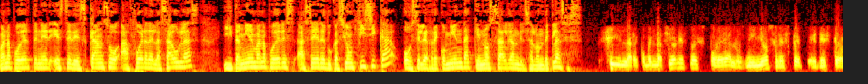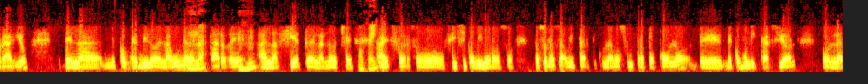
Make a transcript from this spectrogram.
van a poder tener este descanso afuera de las aulas y también van a poder hacer educación física o se les recomienda que no salgan del salón de clases. Sí, la recomendación es no exponer a los niños en este en este horario de la comprendido de la una de la tarde a las siete de la noche a esfuerzo físico vigoroso. Nosotros ahorita articulamos un protocolo de, de comunicación con la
